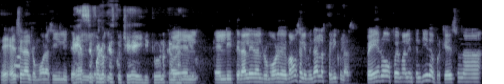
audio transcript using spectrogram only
Eh, Ese era el rumor así literal. Ese fue lo que escuché y qué bueno que. El, el literal era el rumor de vamos a eliminar las películas, pero fue malentendido porque es una,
